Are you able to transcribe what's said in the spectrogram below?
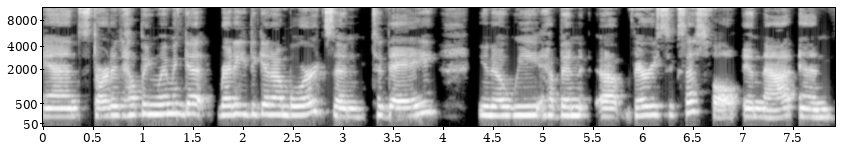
and started helping women get ready to get on boards. And today, you know, we have been uh, very successful in that. And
